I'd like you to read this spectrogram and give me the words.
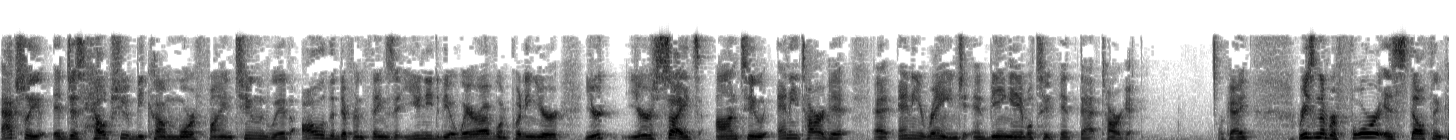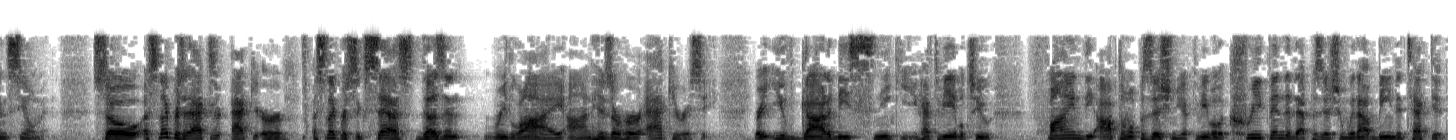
actually it just helps you become more fine tuned with all of the different things that you need to be aware of when putting your your your sights onto any target at any range and being able to hit that target. Okay? Reason number 4 is stealth and concealment. So a sniper's accurate, or a sniper's success doesn't rely on his or her accuracy, right? You've got to be sneaky. You have to be able to find the optimal position. You have to be able to creep into that position without being detected.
